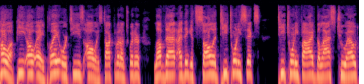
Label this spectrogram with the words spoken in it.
Poa, P O A, play Ortiz always. Talked about on Twitter. Love that. I think it's solid. T26, T25, the last two out.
